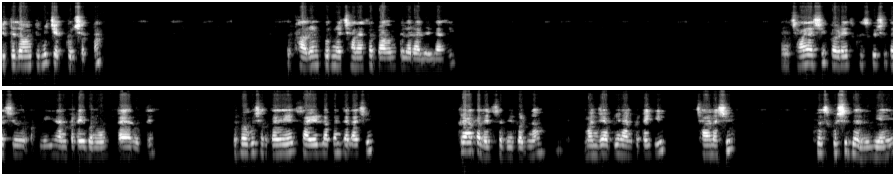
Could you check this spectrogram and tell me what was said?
तिथे जाऊन तुम्ही चेक करू शकता. खालून पूर्ण छान असा ब्राऊन कलर आलेला आहे. छान अशी कडेच खुसखुशीत अशी आपली नानकटाई बनवून तयार होते. तर बघू शकता हे साईडला पण त्याला अशी क्रॅक आलेत सगळीकडनं. म्हणजे आपली नानकटाई ही छान अशी खुसखुशीत झालेली आहे.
